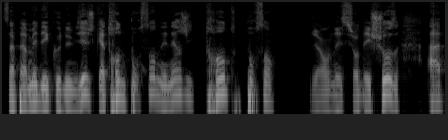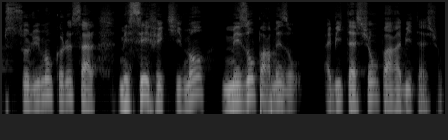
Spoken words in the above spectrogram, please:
ça permet d'économiser jusqu'à 30% d'énergie. 30% on est sur des choses absolument colossales. Mais c'est effectivement maison par maison habitation par habitation.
